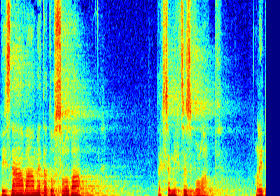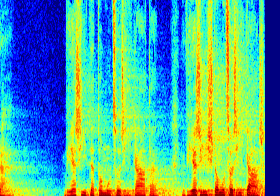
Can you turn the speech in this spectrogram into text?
vyznáváme tato slova, tak se mi chce zvolat. Lidé, věříte tomu, co říkáte? Věříš tomu, co říkáš?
